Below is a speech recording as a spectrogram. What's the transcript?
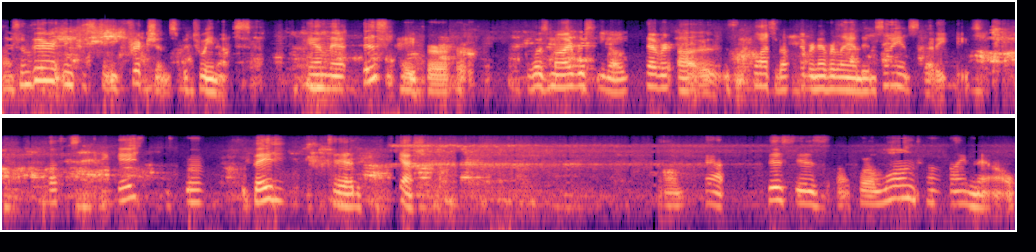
uh, some very interesting frictions between us. And that this paper was my, you know, never uh, thoughts about Never Never Land in science studies. Basically said, yes, um, this is uh, for a long time now,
